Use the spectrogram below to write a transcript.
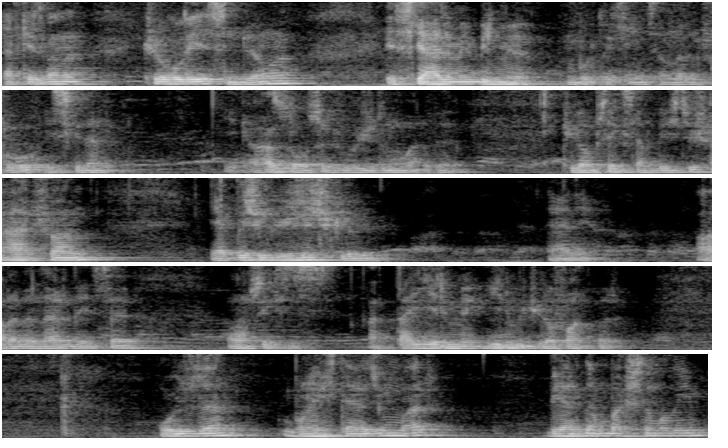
Herkes bana kilolu değilsin diyor ama eski halimi bilmiyor. Buradaki insanların çoğu eskiden az da olsa bir vücudum vardı. Kilom 85'ti. Şu, ha, şu an yaklaşık 103 kiloyum. Yani arada neredeyse 18 hatta 20 20 kilo fark var. O yüzden buna ihtiyacım var. Bir yerden başlamalıyım.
